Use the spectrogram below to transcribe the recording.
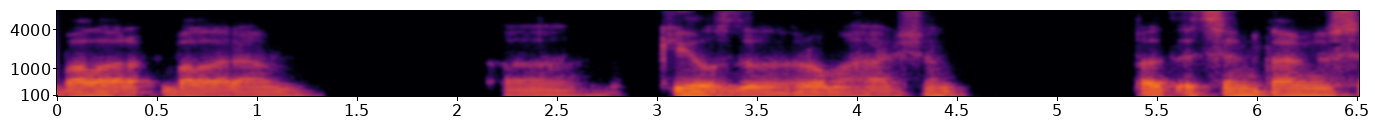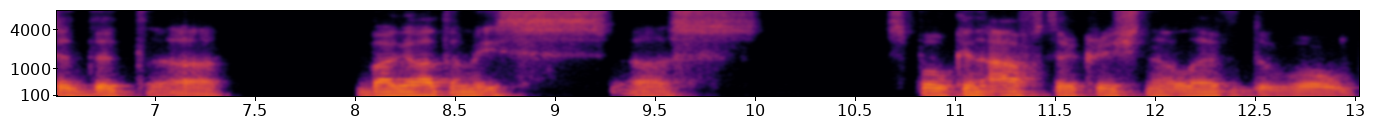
Balar, Balaram uh, kills the Romaharshan. But at the same time, you said that uh, Bhagavatam is uh, spoken after Krishna left the world.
